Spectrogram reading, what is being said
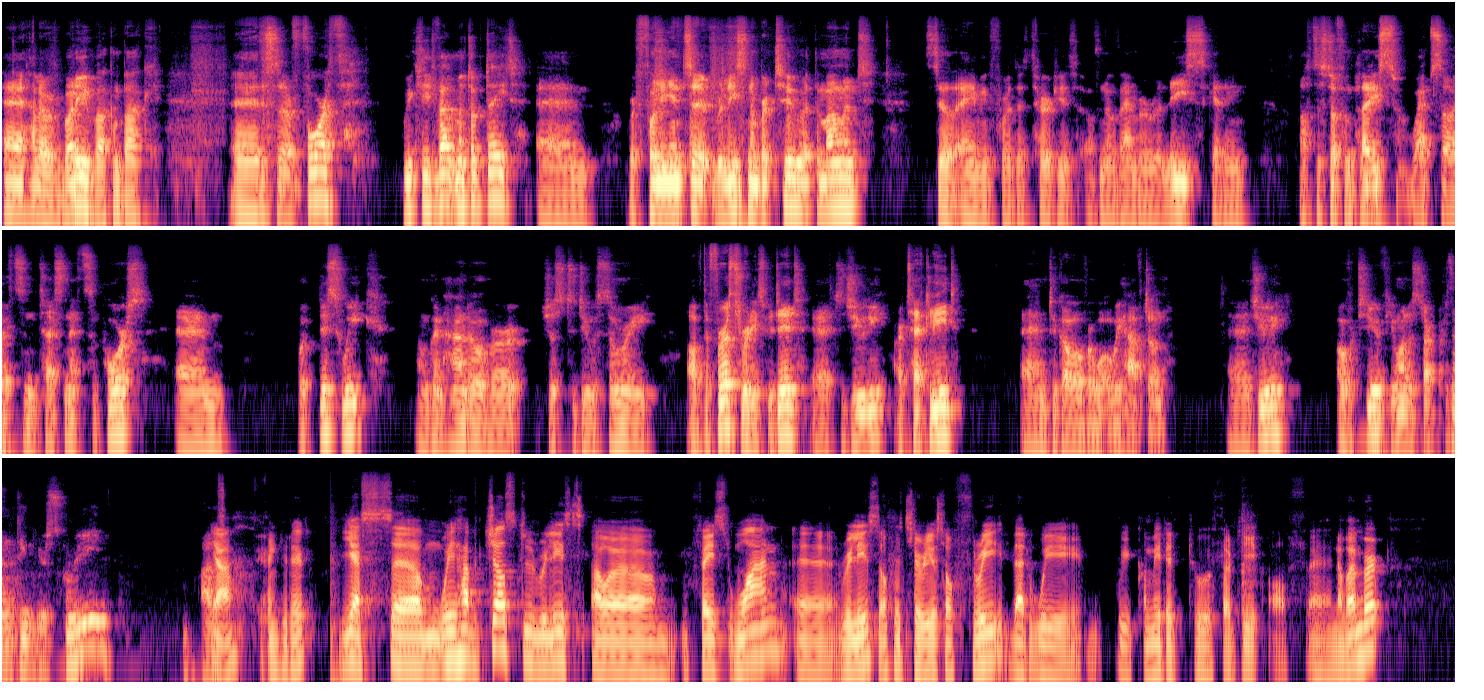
Uh, hello, everybody. Welcome back. Uh, this is our fourth weekly development update. Um, we're fully into release number two at the moment. Still aiming for the 30th of November release, getting lots of stuff in place, websites and testnet support. Um, but this week, I'm going to hand over just to do a summary of the first release we did uh, to Julie, our tech lead, and um, to go over what we have done. Uh, Julie? Over to you if you want to start presenting your screen. I'll yeah, thank you, Dave. Yes, um, we have just released our phase one uh, release of a series of three that we we committed to 30 of uh, November.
